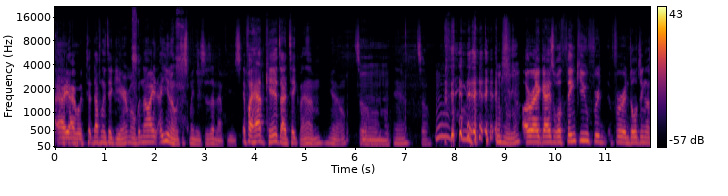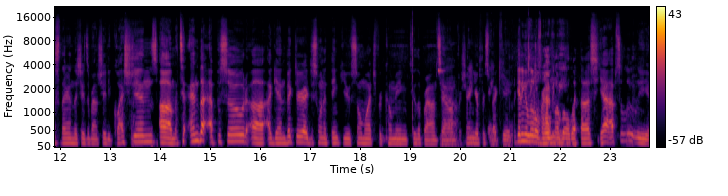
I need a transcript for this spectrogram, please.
I, I would t- definitely take Guillermo, but no, I, I, you know, just my nieces and nephews. If I had kids, I'd take them. You know, so Mm. yeah, so. Mhm. All right, guys. Well, thank you for for indulging us there in the Shades of Brown Shady questions. Um, to end the episode, uh, again, Victor, I just want to thank you so much for coming to the Brown Sound Yeah, for sharing your perspective, you. for getting a Thank little for vulnerable with us. Yeah, absolutely.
